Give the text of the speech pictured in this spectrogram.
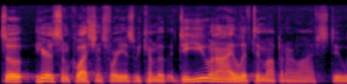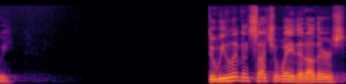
So here are some questions for you as we come to do you and I lift him up in our lives? Do we? Do we live in such a way that others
